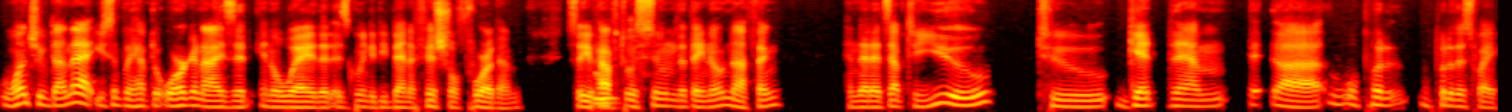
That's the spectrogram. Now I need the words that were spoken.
once you've done that, you simply have to organize it in a way that is going to be beneficial for them. So you have to assume that they know nothing, and that it's up to you to get them. Uh, we'll put it we'll put it this way:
